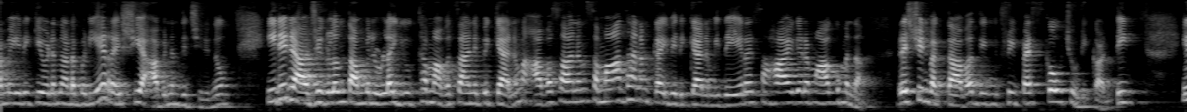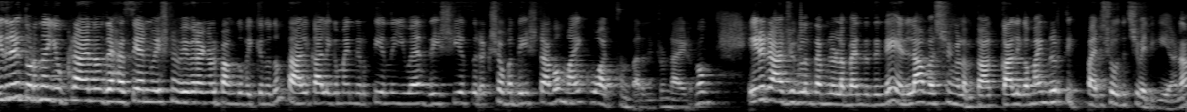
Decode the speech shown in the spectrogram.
അമേരിക്കയുടെ നടപടിയെ റഷ്യ അഭിനന്ദിച്ചിരുന്നു. ഇരു രാജ്യങ്ങളും തമ്മിലുള്ള യുദ്ധം അവസാനിപ്പിക്കാനും അവസാനം സമാധാനം കൈവരിക്കാനും ഇതേറെ സഹായകരമാകുമെന്ന് റഷ്യൻ വക്താവ് ദിമിത്രി പെസ്കോവ് ചൂണ്ടിക്കാട്ടി. ഇതിനെ തുടർന്ന് യുക്രൈനിൽ രഹസ്യാന്വേഷണ വിവരങ്ങൾ പങ്കുവെക്കുന്നതും താൽക്കാലികമായി നിർത്തിയെന്ന് യു എസ് ദേശീയ സുരക്ഷാ ഉപദേഷ്ടാവ് മൈക്ക് വാട്സൺ പറഞ്ഞിട്ടുണ്ടായിരുന്നു. ഇരു രാജ്യങ്ങളും തമ്മിലുള്ള ബന്ധത്തിന്റെ എല്ലാ വശങ്ങളും താൽക്കാലികമായി നിർത്തി പരിശോധിച്ചു വരികയാണ്.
